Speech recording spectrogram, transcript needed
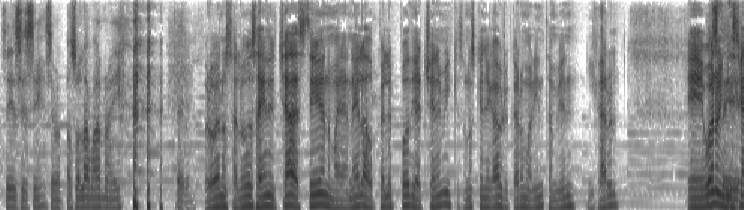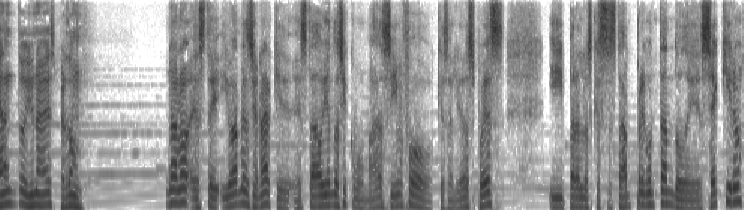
Sí, sí, sí, se me pasó la mano ahí. Pero, bueno, saludos ahí en el chat a Steven, Marianela, Dopele Pod y Archenemy, que son los que han llegado, Ricardo Marín también y Harold. Eh, bueno, este, iniciando y una vez, perdón. No, no, este, iba a mencionar que he estado viendo así como más info que salió después. Y para los que se están preguntando de Sekiro,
